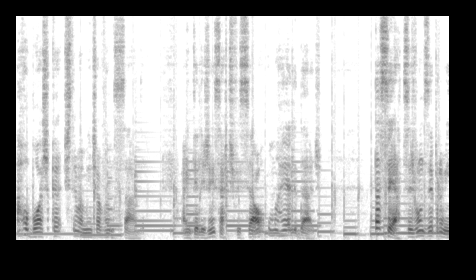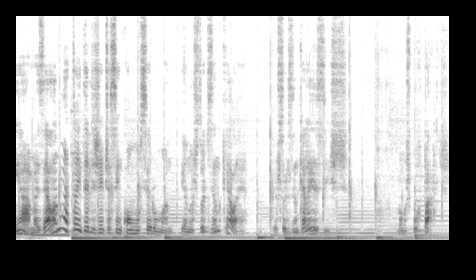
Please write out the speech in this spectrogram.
a robótica extremamente avançada. A inteligência artificial, uma realidade. Tá certo, vocês vão dizer para mim, ah, mas ela não é tão inteligente assim como o ser humano. Eu não estou dizendo que ela é. Eu estou dizendo que ela existe. Vamos por partes.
